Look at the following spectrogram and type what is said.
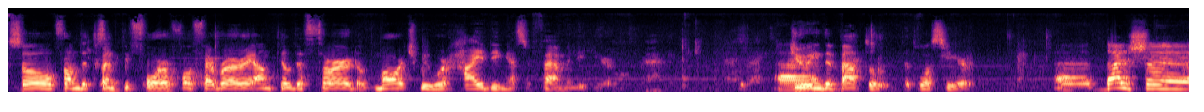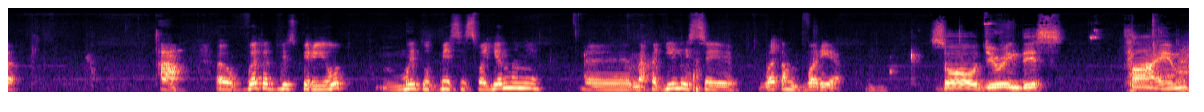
So from the 24th of February until the 3rd of March, we were hiding as a family here Э, during the battle that was here. э, Дальше, а, э, в этот весь период мы тут вместе с военными э, находились э, в этом дворе. So during this time,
